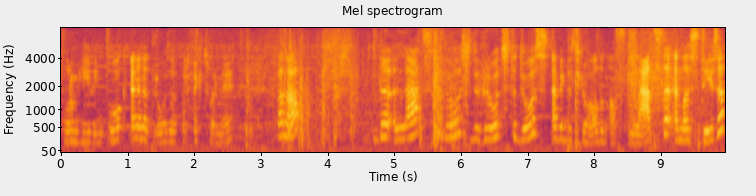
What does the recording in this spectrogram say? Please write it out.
vormgeving ook. En in het roze, perfect voor mij. Voilà. De laatste doos, de grootste doos, heb ik dus gehouden als laatste. En dat is deze.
